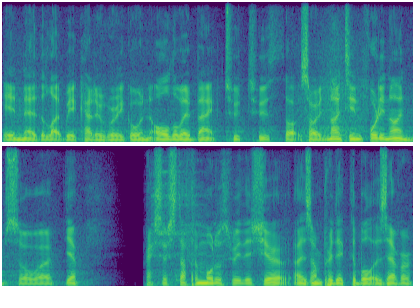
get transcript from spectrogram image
in uh, the lightweight category going all the way back to two thou- sorry 1949. So, uh, yeah, impressive stuff in Moto 3 this year, as unpredictable as ever.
